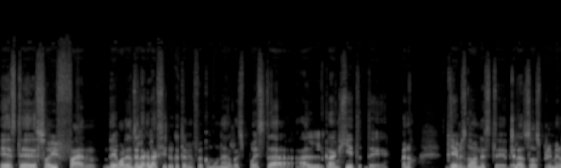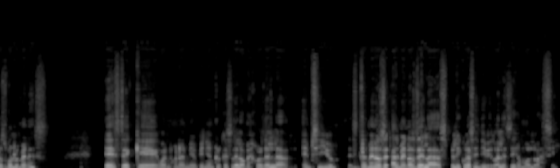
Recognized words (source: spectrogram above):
Este, soy fan de Guardianes de la Galaxia, creo que también fue como una respuesta al gran hit de, bueno, James Gunn, este, de los dos primeros volúmenes. Este que, bueno, en mi opinión creo que es de lo mejor de la MCU, este, al, menos, al menos de las películas individuales, digámoslo así.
